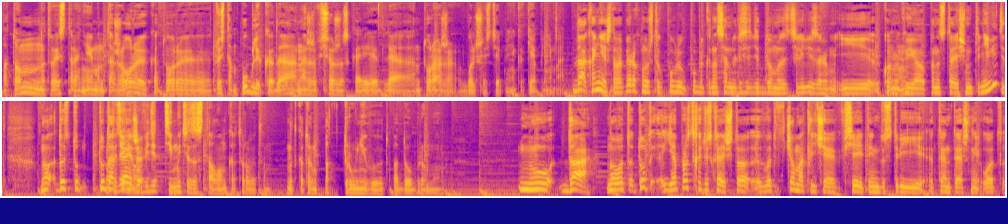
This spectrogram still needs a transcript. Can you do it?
потом на твоей стороне монтажеры, которые... То есть там публика, да, она же все же скорее для антуража в большей степени, как я понимаю. Да, конечно. Во-первых, потому что публика, публика на самом деле сидит дома за телевизором, и комик угу. ее по-настоящему-то не видит. Но то есть тут, тут опять хотя, же... Видит Тимати за столом, которого там, над которым подтрунивают по-доброму. Ну, да. Но вот тут я просто хочу сказать, что вот в чем отличие всей этой индустрии ТНТшной от, э,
